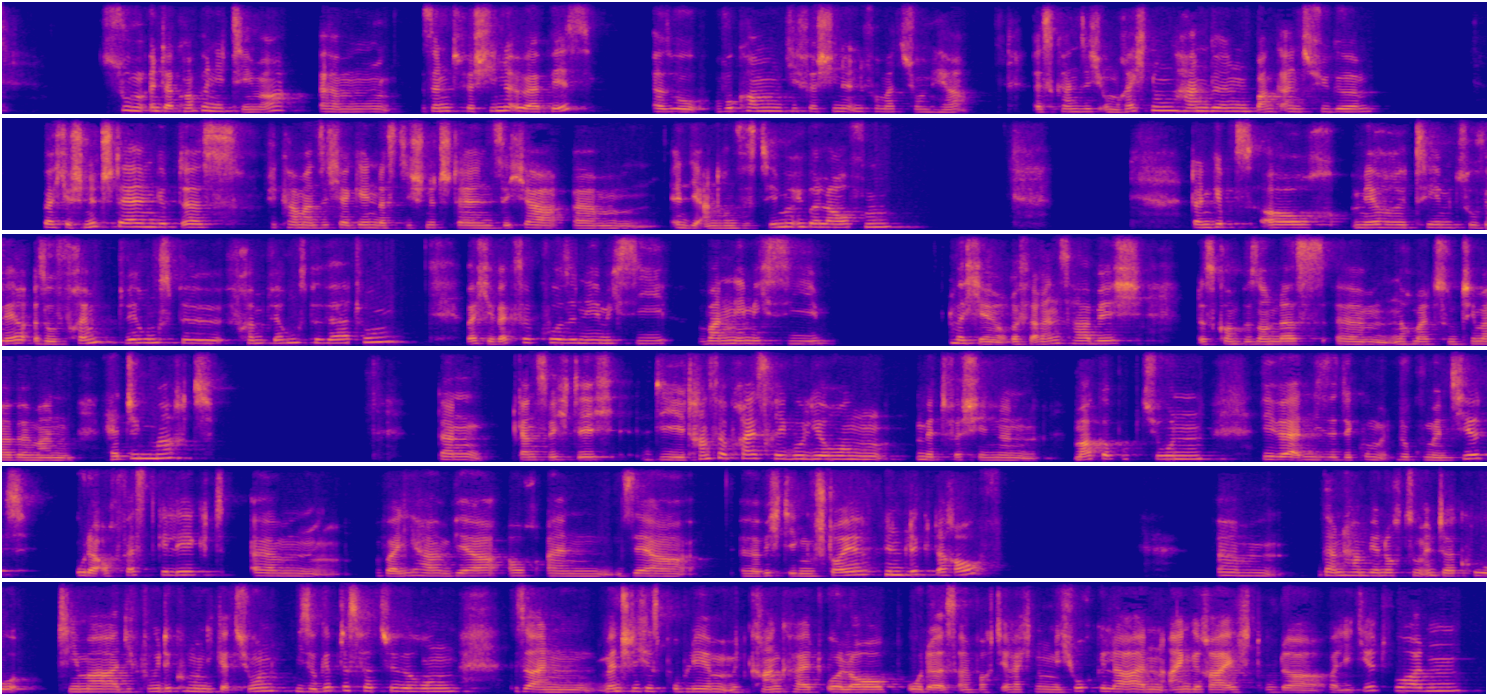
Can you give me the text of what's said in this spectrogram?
zum Intercompany-Thema ähm, sind verschiedene ÖRPs. Also wo kommen die verschiedenen Informationen her? Es kann sich um Rechnungen handeln, Bankeinzüge. Welche Schnittstellen gibt es? Wie kann man sicher gehen, dass die Schnittstellen sicher ähm, in die anderen Systeme überlaufen? Dann gibt es auch mehrere Themen zu Währ also Fremdwährungsbe Fremdwährungsbewertung. Welche Wechselkurse nehme ich sie? Wann nehme ich sie? Welche Referenz habe ich? Das kommt besonders ähm, nochmal zum Thema, wenn man Hedging macht. Dann ganz wichtig, die Transferpreisregulierung mit verschiedenen Markup-Optionen. Wie werden diese dokumentiert oder auch festgelegt? Ähm, weil hier haben wir auch einen sehr äh, wichtigen Steuerhinblick darauf. Ähm, dann haben wir noch zum Interco-Thema die fluide Kommunikation. Wieso gibt es Verzögerungen? Ist ein menschliches Problem mit Krankheit, Urlaub oder ist einfach die Rechnung nicht hochgeladen, eingereicht oder validiert worden?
